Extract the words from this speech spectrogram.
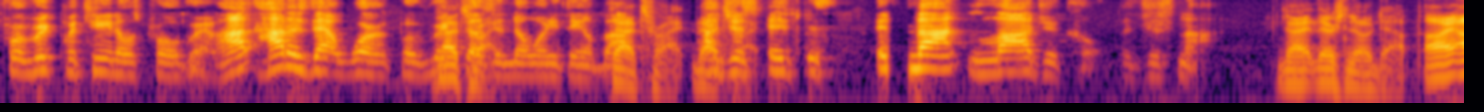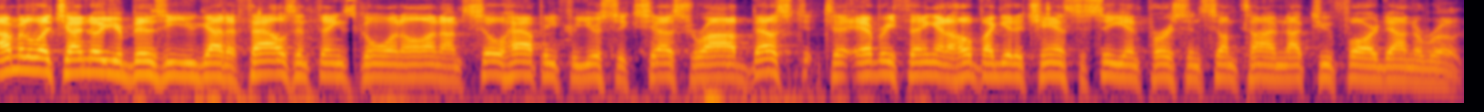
for Rick Pitino's program. How, how does that work? But Rick That's doesn't right. know anything about. That's it. right. I just right. it's just it's not logical. It's just not. No, there's no doubt. All right, I'm going to let you. I know you're busy. You got a thousand things going on. I'm so happy for your success, Rob. Best to everything, and I hope I get a chance to see you in person sometime, not too far down the road.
